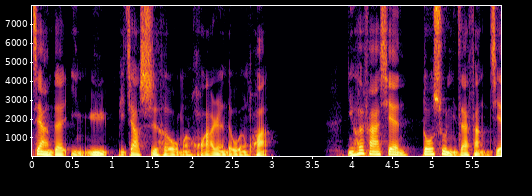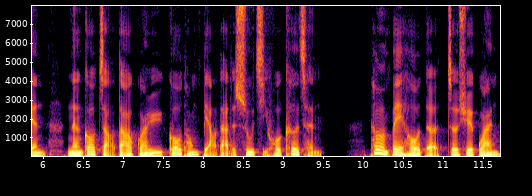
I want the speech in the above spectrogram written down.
这样的隐喻比较适合我们华人的文化。你会发现，多数你在坊间能够找到关于沟通表达的书籍或课程，他们背后的哲学观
